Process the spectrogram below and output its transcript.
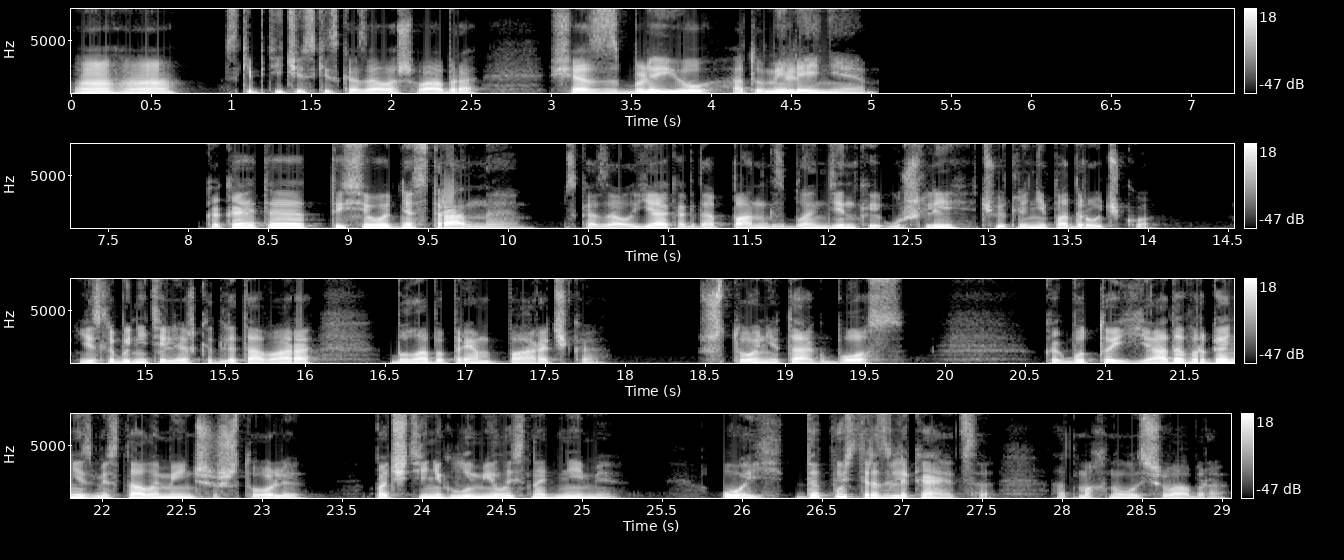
«Ага», — скептически сказала Швабра. «Сейчас сблюю от умиления». «Какая-то ты сегодня странная», — сказал я, когда Панк с блондинкой ушли чуть ли не под ручку. «Если бы не тележка для товара, была бы прям парочка». «Что не так, босс?» «Как будто яда в организме стало меньше, что ли? Почти не глумилась над ними». «Ой, да пусть развлекается», — отмахнулась швабра.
